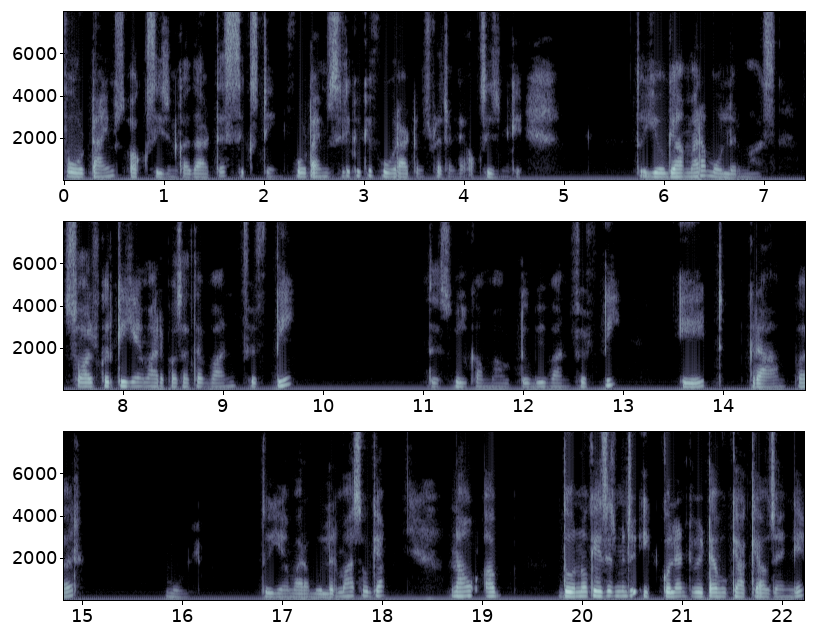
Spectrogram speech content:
four times oxygen का that is sixteen four times इसलिए क्योंकि फोर आइटम्स प्रेजेंट है ऑक्सीजन के। तो ये हो गया हमारा मोलर मास सॉल्व करके ये हमारे पास आता है one fifty this will come out to be 158 gram पर मोल। तो ये हमारा मोलर मास हो गया। नाउ अब दोनों केसेस में जो इक्वलेंट वेट है, वो क्या क्या हो जाएँगे?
